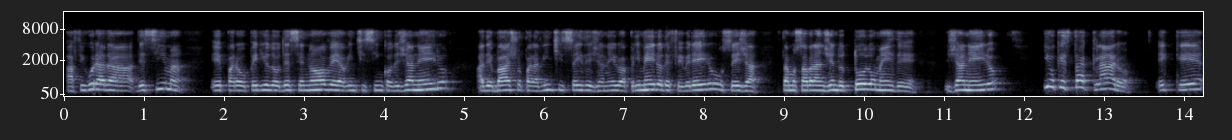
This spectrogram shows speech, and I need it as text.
A figura da, de cima é para o período 19 a 25 de janeiro, a de baixo para 26 de janeiro a 1 de fevereiro, ou seja, estamos abrangendo todo o mês de janeiro. E o que está claro é que,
